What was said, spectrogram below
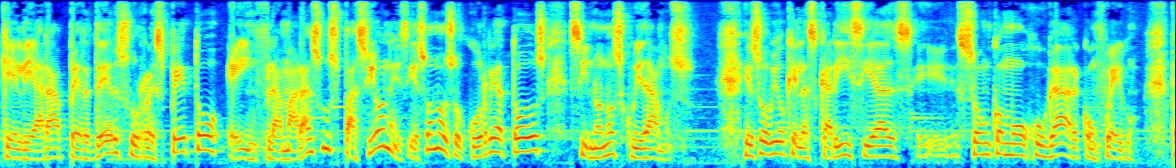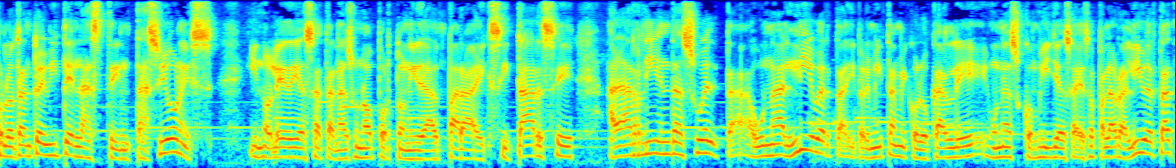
que le hará perder su respeto e inflamará sus pasiones. Y eso nos ocurre a todos si no nos cuidamos. Es obvio que las caricias eh, son como jugar con fuego. Por lo tanto, evite las tentaciones y no le dé a Satanás una oportunidad para excitarse, a dar rienda suelta a una libertad, y permítame colocarle unas comillas a esa palabra libertad,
